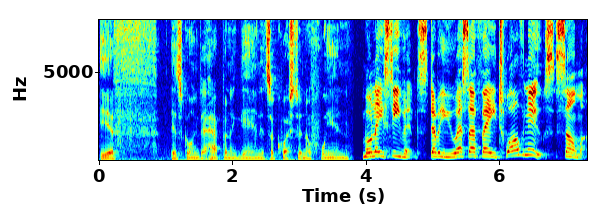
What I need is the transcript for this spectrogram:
if it's going to happen again. It's a question of when. Monet Stevens, WSFA 12 News, Selma.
